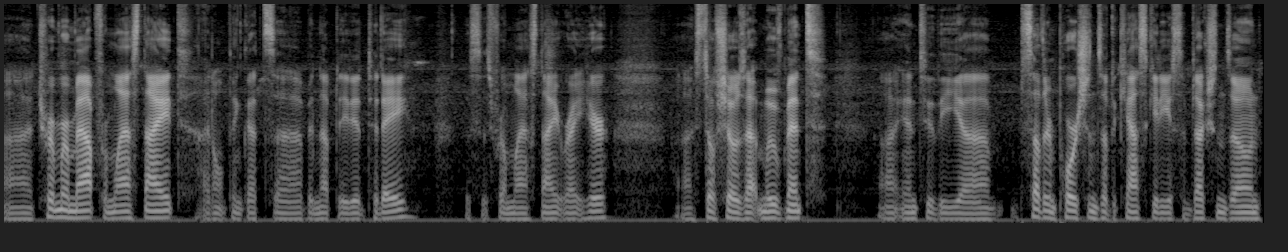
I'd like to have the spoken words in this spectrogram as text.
Uh, tremor map from last night. I don't think that's uh, been updated today. This is from last night right here. Uh, still shows that movement uh, into the uh, southern portions of the Cascadia subduction zone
